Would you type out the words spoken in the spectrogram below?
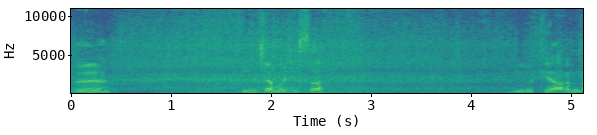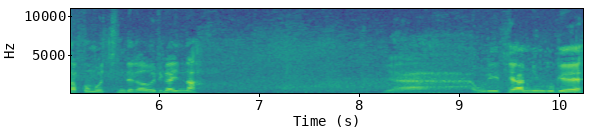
응? 진짜 멋있어. 이렇게 아름답고 멋진 데가 어디가 있나? 이야, 우리 대한민국에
